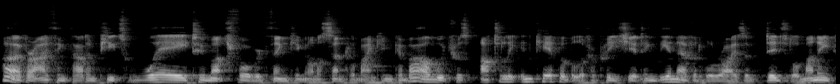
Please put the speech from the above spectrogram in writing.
However, I think that imputes way too much forward thinking on a central banking cabal which was utterly incapable of appreciating the inevitable rise of digital money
